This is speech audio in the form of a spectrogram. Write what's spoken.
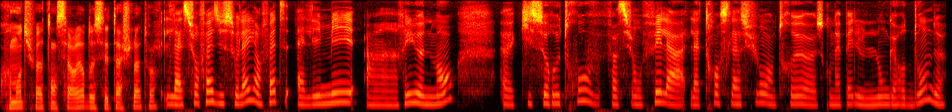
Comment tu vas t'en servir de ces tâches-là, toi? La surface du Soleil, en fait, elle émet un rayonnement euh, qui se retrouve, enfin si on fait la, la translation entre euh, ce qu'on appelle une longueur d'onde,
